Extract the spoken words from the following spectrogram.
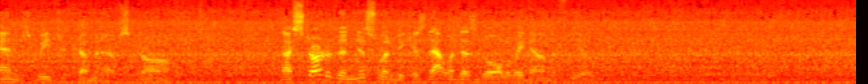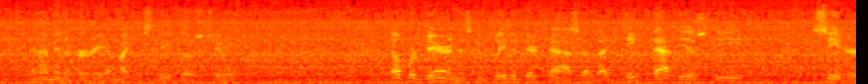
And weeds are coming up strong. I started in this one because that one doesn't go all the way down the field. And I'm in a hurry. I might just leave those two. Helper Darren has completed their task. I think that is the seeder.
